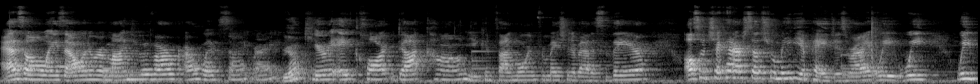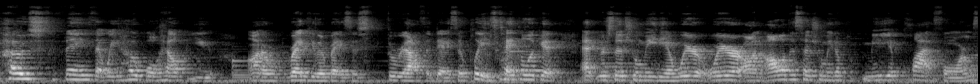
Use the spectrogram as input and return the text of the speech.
As always, I want to remind you of our, our website, right? Yeah. CarrieAClark.com. You can find more information about us there. Also, check out our social media pages, right? We, we, we post things that we hope will help you on a regular basis throughout the day. So please take a look at, at your social media. We're, we're on all of the social media, media platforms,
